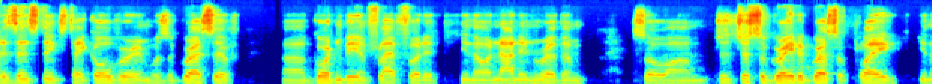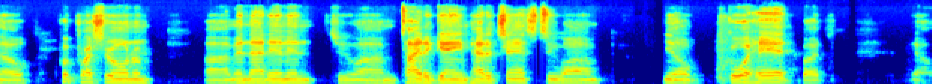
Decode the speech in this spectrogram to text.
his instincts take over and was aggressive. Uh, Gordon being flat footed, you know, and not in rhythm. So um, just, just a great aggressive play, you know, put pressure on him um, in that inning to um, tie the game. Had a chance to, um, you know, go ahead, but you know,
